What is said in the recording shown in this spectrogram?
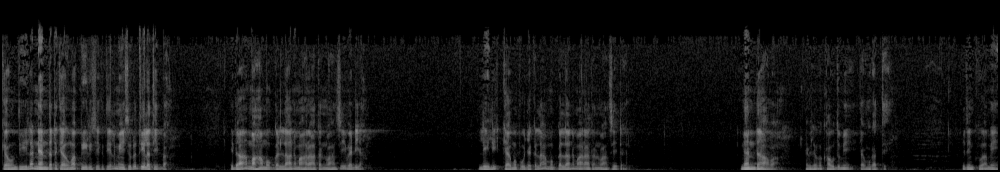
කැවුම් දීලා නැන්දට කැවුමක් පීරිසියක තියලා මේසුර තියලා තිබ්බා. එදා මහා මොග්ගල්ලාන මහරහතන් වහන්සේ වැඩියා. ලීලි කැවුම පූජා කළා මොග්ගල්ලාන මහරහතන් වහන්සේට. නැන්දා ආවා. ඇවිල්ලා කවුද මේ කැවුම ගත්තේ? ඉතින් කිව්වා මේ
